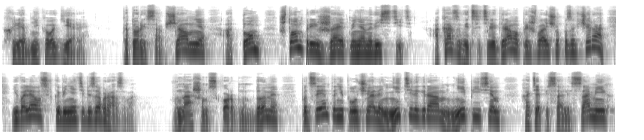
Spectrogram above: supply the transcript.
Хлебникова Геры, который сообщал мне о том, что он приезжает меня навестить. Оказывается, телеграмма пришла еще позавчера и валялась в кабинете Безобразова. В нашем скорбном доме пациенты не получали ни телеграмм, ни писем, хотя писали сами их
